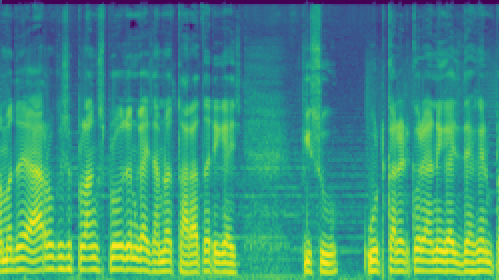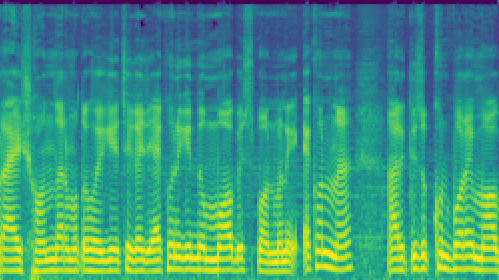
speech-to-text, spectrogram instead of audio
আমাদের আরও কিছু প্লাংস প্রয়োজন গাইজ আমরা তাড়াতাড়ি গাইজ কিছু উড কালেক্ট করে আনি গাইজ দেখেন প্রায় সন্ধ্যার মতো হয়ে গিয়েছে গাইজ এখনই কিন্তু মব স্পন মানে এখন না আর কিছুক্ষণ পরে মব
